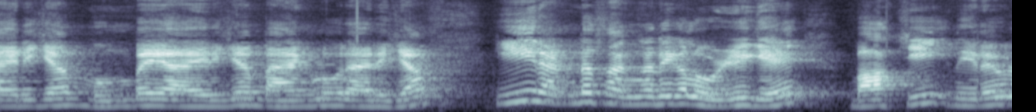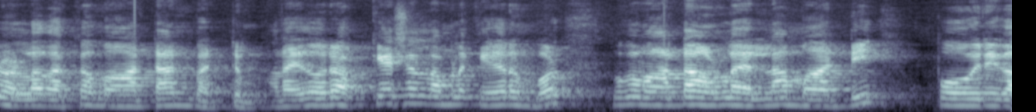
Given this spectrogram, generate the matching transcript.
ആയിരിക്കാം മുംബൈ ആയിരിക്കാം ബാംഗ്ലൂർ ആയിരിക്കാം ഈ രണ്ട് സംഗതികൾ ഒഴികെ ബാക്കി നിലവിലുള്ളതൊക്കെ മാറ്റാൻ പറ്റും. അതായത് ഒരു ഒക്കേഷൻ നമ്മൾ കയറുമ്പോൾ നമുക്ക് മാറ്റാനുള്ള എല്ലാം മാറ്റി പോരുക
